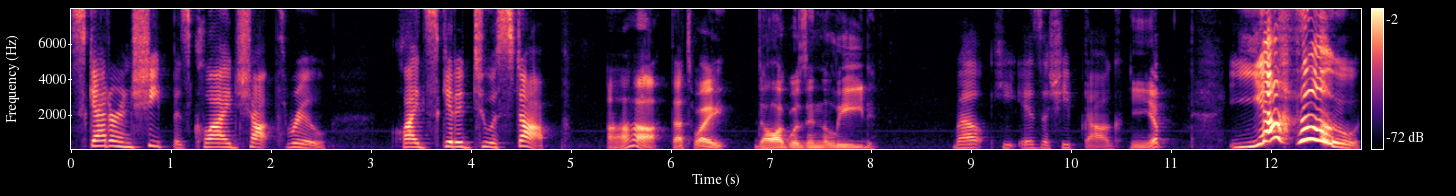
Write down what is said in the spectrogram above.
scattering sheep as Clyde shot through. Clyde skidded to a stop. Ah, that's why dog was in the lead. Well, he is a sheepdog. Yep. Yahoo!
